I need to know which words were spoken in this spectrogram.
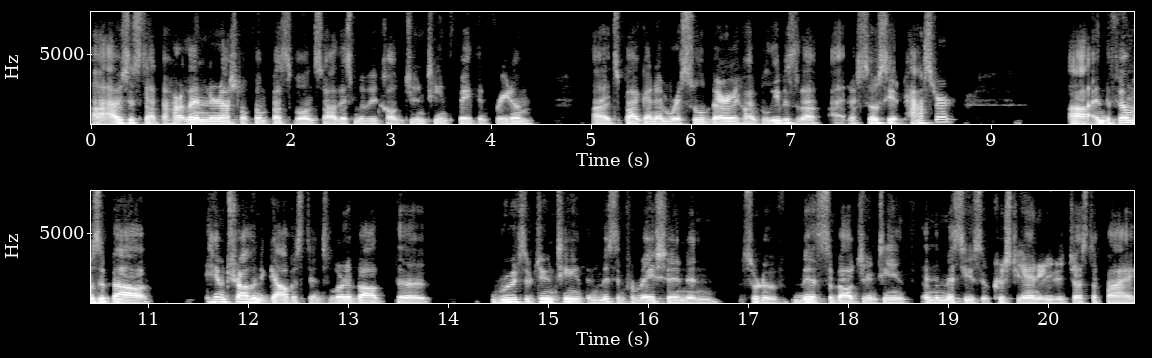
Uh, I was just at the Heartland International Film Festival and saw this movie called Juneteenth, Faith and Freedom. Uh, it's by a guy named Rasool Berry, who I believe is an, an associate pastor. Uh, and the film is about him traveling to Galveston to learn about the roots of Juneteenth and misinformation and sort of myths about Juneteenth and the misuse of Christianity to justify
